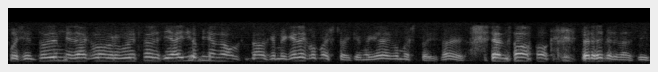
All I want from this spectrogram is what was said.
pues entonces me da como vergüenza decir, ay Dios mío, no, no, que me quede como estoy, que me quede como estoy, ¿sabes? O sea, no, pero es verdad, sí.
